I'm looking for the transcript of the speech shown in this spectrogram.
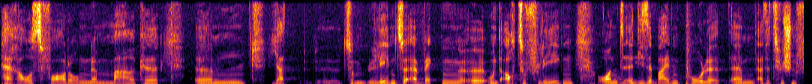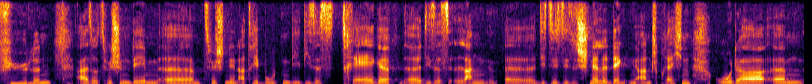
Herausforderungen, eine Marke ähm, ja, zum Leben zu erwecken äh, und auch zu pflegen. Und äh, diese beiden Pole, ähm, also zwischen Fühlen, also zwischen dem, äh, zwischen den Attributen, die dieses träge, äh, dieses lang, äh, dieses, dieses schnelle Denken ansprechen, oder ähm,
